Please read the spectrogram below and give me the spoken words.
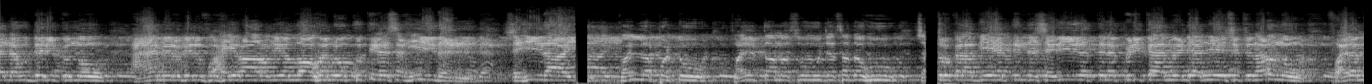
തന്നെ ഉദ്ധരിക്കുന്നു. റളിയല്ലാഹു അൻഹു ഷഹീദൻ. കൊല്ലപ്പെട്ടു. ജസദഹു. ശത്രുക്കൾ അദ്ദേഹത്തിന്റെ ശരീരത്തിനെ പിടിക്കാൻ വേണ്ടി അന്വേഷിച്ചു നടന്നു. ഫലം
